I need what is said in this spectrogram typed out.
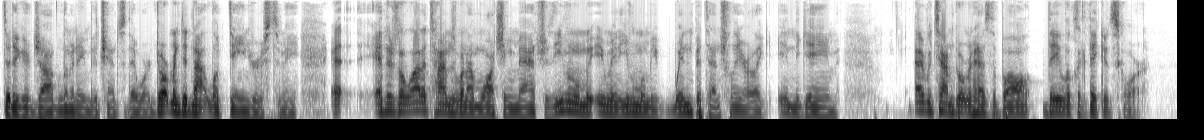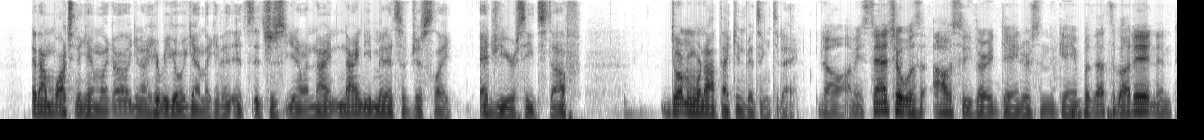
did a good job limiting the chances they were. Dortmund did not look dangerous to me, and, and there's a lot of times when I'm watching matches, even when we even, even when we win potentially or like in the game, every time Dortmund has the ball, they look like they could score. And I'm watching the game like, oh, you know, here we go again. Like it, it's it's just you know, nine, 90 minutes of just like edgy your seat stuff. Dortmund were not that convincing today. No, I mean Sancho was obviously very dangerous in the game, but that's about it. And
